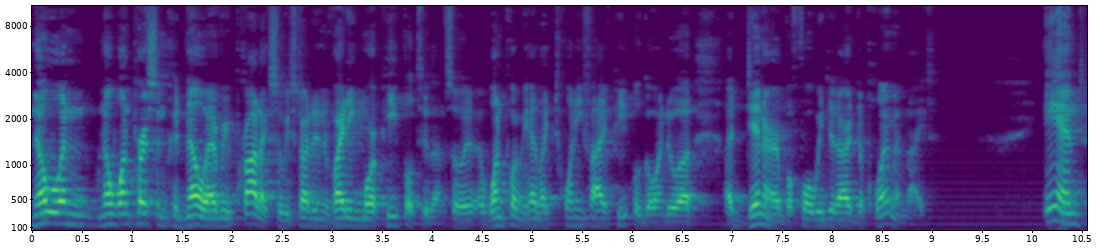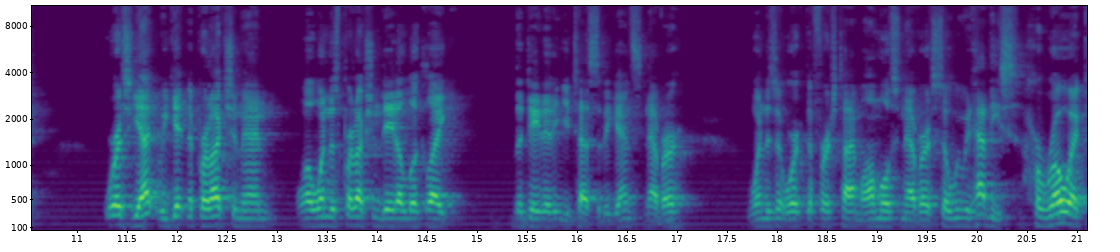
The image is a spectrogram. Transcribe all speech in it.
no one, no one person could know every product, so we started inviting more people to them. So at one point, we had like 25 people going to a, a dinner before we did our deployment night. And worse yet, we get into production, and well, when does production data look like the data that you tested against? Never. When does it work the first time? Almost never. So we would have these heroic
